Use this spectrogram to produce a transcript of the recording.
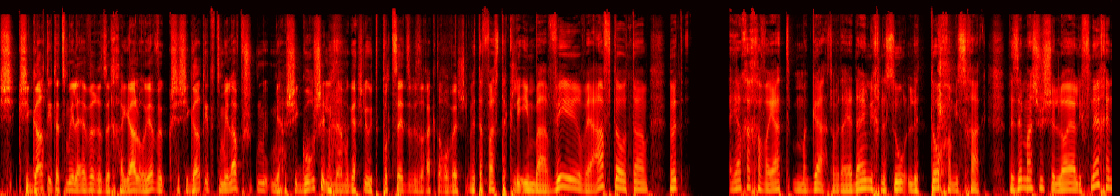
ושיגרתי את עצמי לעבר איזה חייל אויב, וכששיגרתי את עצמי אליו, פשוט מהשיגור שלי, מהמגע שלי, הוא התפוצץ וזרק את הרובה שלו. ותפסת קליעים באוויר, והעפת אותם. זאת אומרת, היה לך חוויית מגע, זאת אומרת, הידיים נכנסו לתוך המשחק, וזה משהו שלא היה לפני כן.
